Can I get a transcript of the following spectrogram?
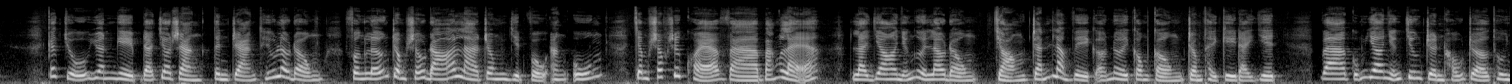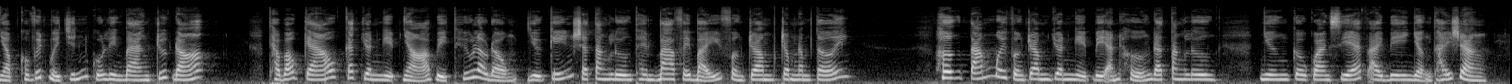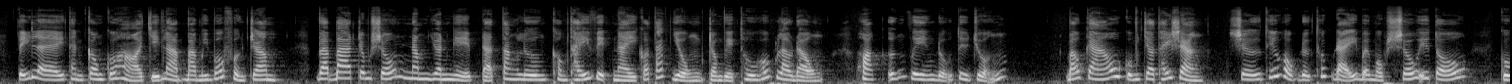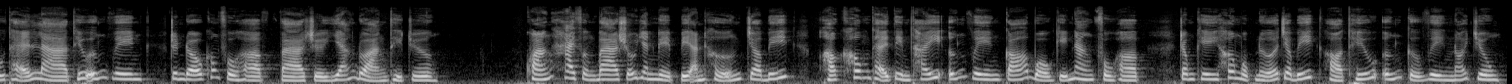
Các chủ doanh nghiệp đã cho rằng tình trạng thiếu lao động, phần lớn trong số đó là trong dịch vụ ăn uống, chăm sóc sức khỏe và bán lẻ, là do những người lao động chọn tránh làm việc ở nơi công cộng trong thời kỳ đại dịch và cũng do những chương trình hỗ trợ thu nhập COVID-19 của liên bang trước đó. Theo báo cáo, các doanh nghiệp nhỏ bị thiếu lao động dự kiến sẽ tăng lương thêm 3,7% trong năm tới. Hơn 80% doanh nghiệp bị ảnh hưởng đã tăng lương, nhưng cơ quan CFIB nhận thấy rằng tỷ lệ thành công của họ chỉ là 31% và 3 trong số 5 doanh nghiệp đã tăng lương không thấy việc này có tác dụng trong việc thu hút lao động hoặc ứng viên đủ tiêu chuẩn. Báo cáo cũng cho thấy rằng sự thiếu hụt được thúc đẩy bởi một số yếu tố, cụ thể là thiếu ứng viên, trình độ không phù hợp và sự gián đoạn thị trường. Khoảng 2 phần 3 số doanh nghiệp bị ảnh hưởng cho biết họ không thể tìm thấy ứng viên có bộ kỹ năng phù hợp, trong khi hơn một nửa cho biết họ thiếu ứng cử viên nói chung.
